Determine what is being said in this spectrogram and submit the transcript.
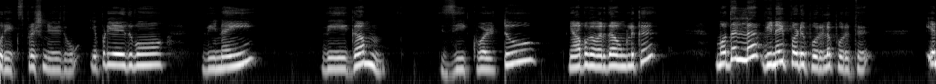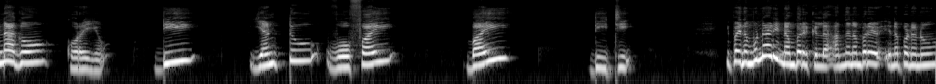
ஒரு எக்ஸ்பிரஷன் எழுதுவோம். எப்படி எழுதுவோம்? வினை வேகம் இஸ் ஈக்குவல் டு ஞாபகம் வருதா உங்களுக்கு? முதல்ல வினைப்படு பொருளை பொறுத்து. என்னாகும்? குறையும். D N two O five by d t இப்போ இந்த முன்னாடி நம்பர் இருக்குல்ல அந்த நம்பரை என்ன பண்ணணும்?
